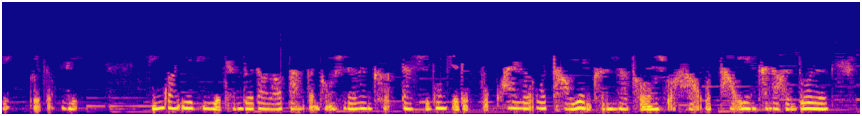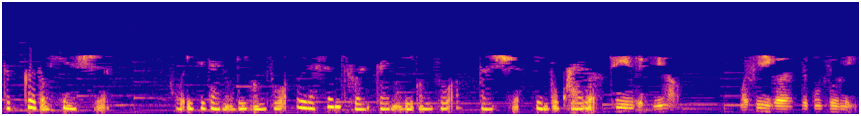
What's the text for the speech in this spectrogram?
也各种累。尽管业绩也曾得到老板跟同事的认可，但始终觉得不快乐。我讨厌可能要投人所好，我讨厌看到很多人的各种现实。我一直在努力工作，为了生存在努力工作，但是并不快乐。经营者你好，我是一个在公司里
